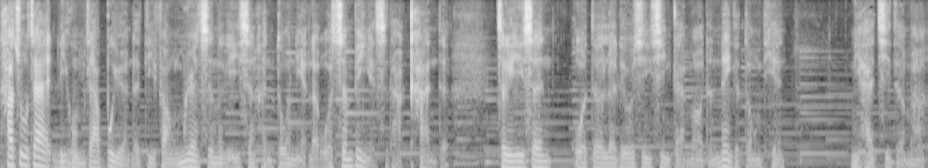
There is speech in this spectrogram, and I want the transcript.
他住在离我们家不远的地方，我们认识那个医生很多年了。我生病也是他看的。这个医生，我得了流行性感冒的那个冬天，你还记得吗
